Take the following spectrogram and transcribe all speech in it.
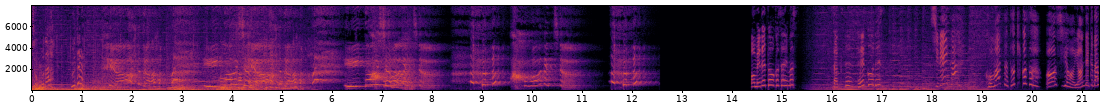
そこだ。撃て。やだ。痛いじゃない。やだ痛いじゃない。壊れちゃう。おめでとうございます。作戦成功です。司令官困った時こそオシオを呼んでくださ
